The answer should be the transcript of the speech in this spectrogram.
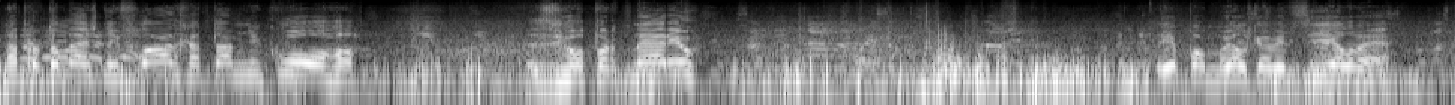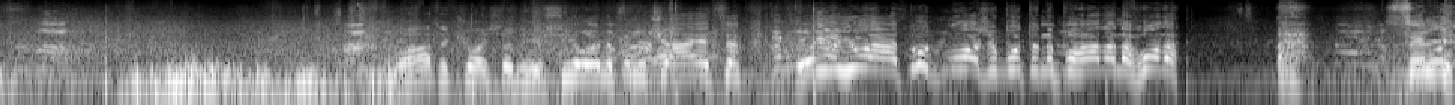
на протилежний фланг, а там нікого з його партнерів. І помилка від Сілви. Багато чого сьогодні і в Сілви не виходить. Ой-ой-ой, а тут може бути непогана нагода. Сильні...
